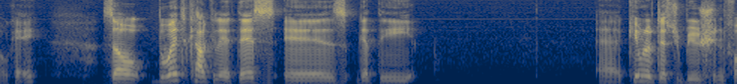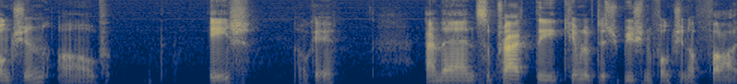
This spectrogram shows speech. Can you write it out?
Okay. So the way to calculate this is get the uh, cumulative distribution function of 8, okay, and then subtract the cumulative distribution function of 5.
